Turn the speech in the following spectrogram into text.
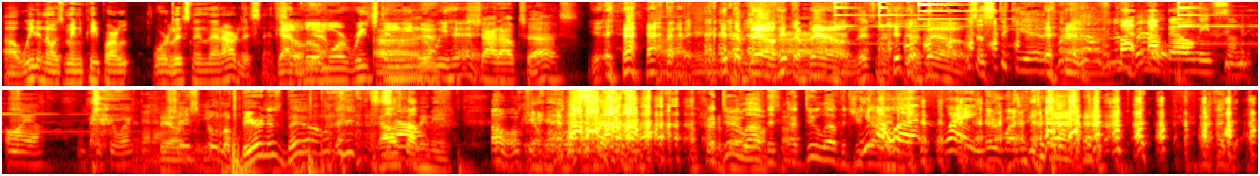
uh, we didn't know as many people are were listening that are listening. Got So, a little yeah. more reach than we uh, knew yeah. we had. Shout out to us. Yeah. Uh, hit the bell, hit the our- our- bell, our listenership. hit the bell. It's a sticky ass. What the hell is in this My, bell? my bell needs some oil. If you could work that out. Bell. She ain't spilling a beer in this bell. What the heck? That was No. probably me. Oh, okay. I do love that. some. I do love that you, You guys. know what? Wait. I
